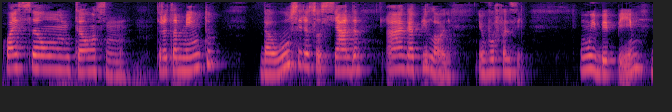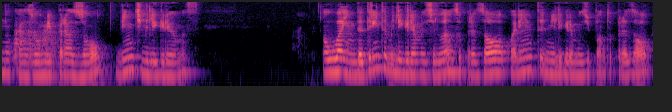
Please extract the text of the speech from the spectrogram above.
Quais são, então, assim, tratamento da úlcera associada a H. pylori? Eu vou fazer um IBP, no caso omeprazol, 20 miligramas, ou ainda 30 miligramas de lansoprazol, 40 miligramas de pantoprazol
